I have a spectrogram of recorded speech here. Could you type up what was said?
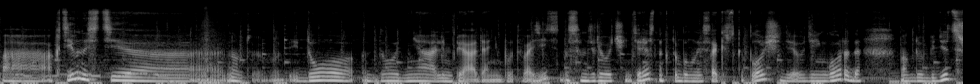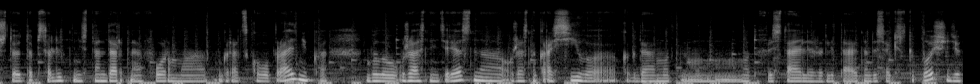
активности э, ну, и до, до Дня Олимпиады они будут возить. На самом деле очень интересно, кто был на Исаакиевской площади в День города, могли убедиться, что это абсолютно нестандартная форма городского праздника. Было ужасно интересно, ужасно красиво, когда мото мотофристайлеры летают над Исаакиевской площадью.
